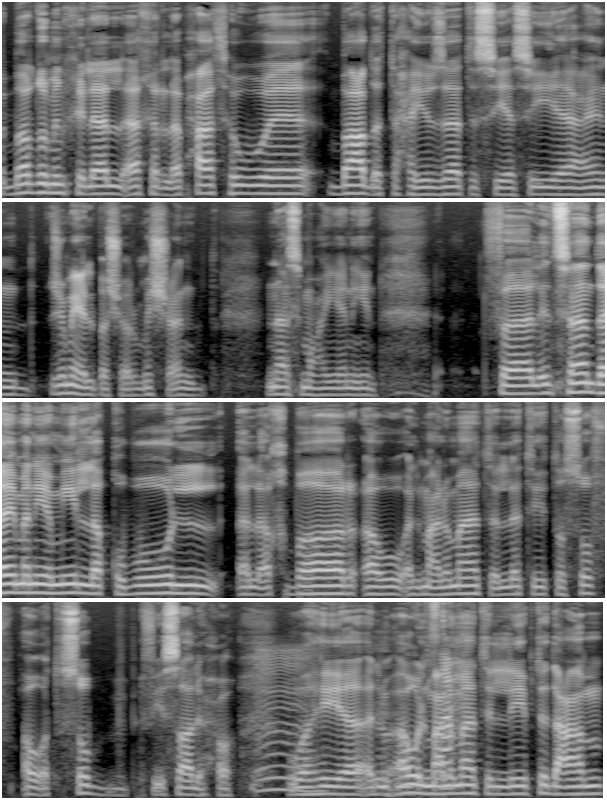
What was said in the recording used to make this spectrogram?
برضو من خلال آخر الأبحاث هو بعض التحيزات السياسية عند جميع البشر مش عند ناس معينين. فالإنسان دائما يميل لقبول الأخبار أو المعلومات التي تصف أو تصب في صالحه وهي أو المعلومات. اللي بتدعم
